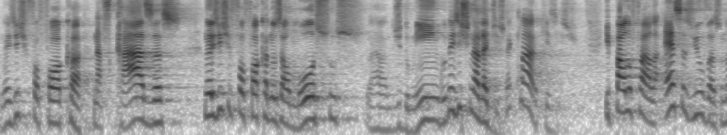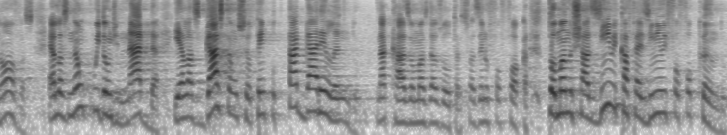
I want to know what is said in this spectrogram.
Não existe fofoca nas casas, não existe fofoca nos almoços ah, de domingo, não existe nada disso. É claro que existe. E Paulo fala: essas viúvas novas, elas não cuidam de nada e elas gastam o seu tempo tagarelando na casa umas das outras, fazendo fofoca, tomando chazinho e cafezinho e fofocando.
